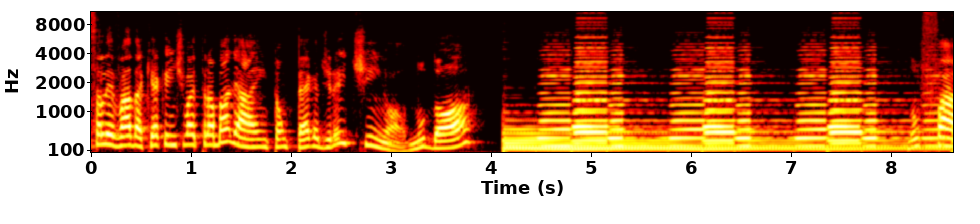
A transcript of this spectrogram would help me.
Essa levada aqui é que a gente vai trabalhar, hein? Então pega direitinho, ó. No Dó. No Fá.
